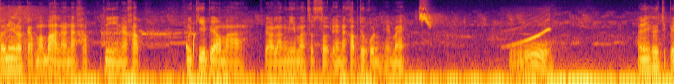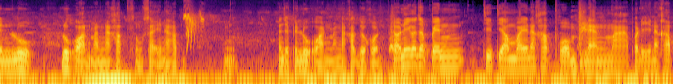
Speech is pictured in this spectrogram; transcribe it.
ตอนนี้เรากลับมาบ้านแล้วนะครับ นี่นะครับ เมื่อกี้ไปเอามาไปเอาลังนี้มาสดๆเลยนะครับ ทุกคนเห็นไหมอู้อันนี้ก็จะเป็นลูกลูกอ่อนมันนะครับ สงสัยนะครับ นี่น่าจะเป็นลูกอ่อนมันนะครับทุกคน แล้วนี่ก็จะเป็นที่เตรียมไว้นะครับ ผมแนนมาพอดีนะครับ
